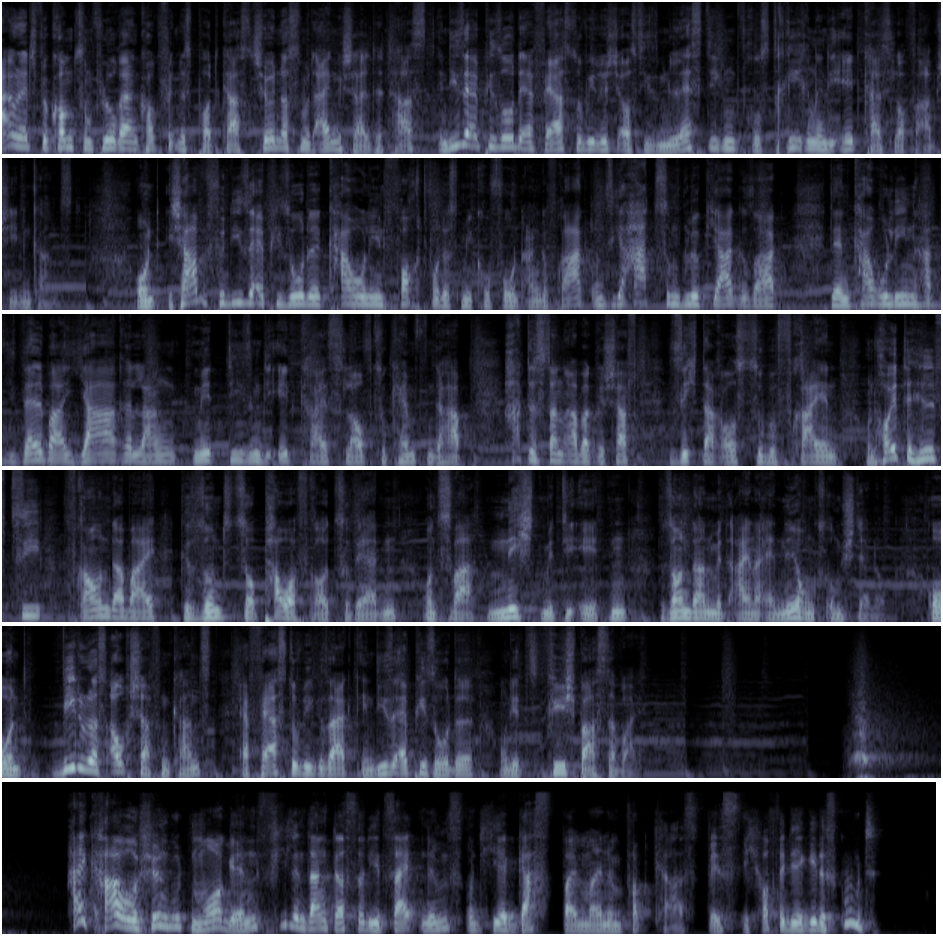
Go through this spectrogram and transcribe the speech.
Hi und herzlich willkommen zum Florian Koch Fitness Podcast. Schön, dass du mit eingeschaltet hast. In dieser Episode erfährst du, wie du dich aus diesem lästigen, frustrierenden Diätkreislauf verabschieden kannst. Und ich habe für diese Episode Caroline Vocht vor das Mikrofon angefragt und sie hat zum Glück ja gesagt, denn Caroline hat selber jahrelang mit diesem Diätkreislauf zu kämpfen gehabt, hat es dann aber geschafft, sich daraus zu befreien und heute hilft sie Frauen dabei, gesund zur Powerfrau zu werden und zwar nicht mit Diäten, sondern mit einer Ernährungsumstellung. Und wie du das auch schaffen kannst, erfährst du wie gesagt in dieser Episode und jetzt viel Spaß dabei. Hi Caro, schönen guten Morgen. Vielen Dank, dass du die Zeit nimmst und hier Gast bei meinem Podcast bist. Ich hoffe, dir geht es gut.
